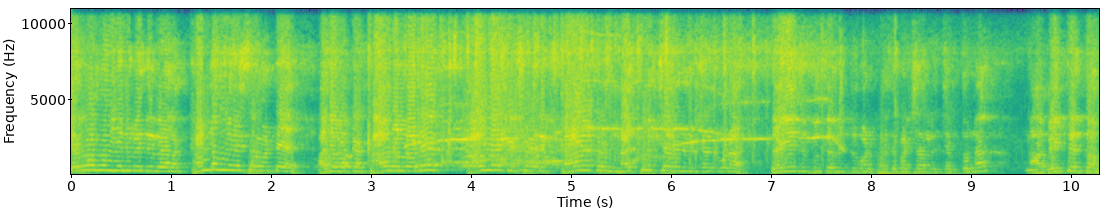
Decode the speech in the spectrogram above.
ఇరవై ఎనిమిది వేల కండలు వేశామంటే అది ఒక కావల్లోనే కావ్యకృష్ణుడి క్యారెక్టర్ నచ్చించారనే విషయాన్ని కూడా దయించి గుర్తుపెట్టుకొని ప్రతిపక్షాలను చెప్తున్నా. నా వ్యక్తిత్వం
